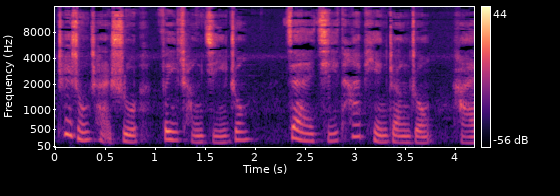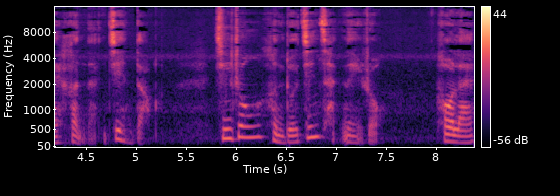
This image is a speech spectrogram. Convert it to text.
这种阐述非常集中，在其他篇章中还很难见到。其中很多精彩内容，后来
